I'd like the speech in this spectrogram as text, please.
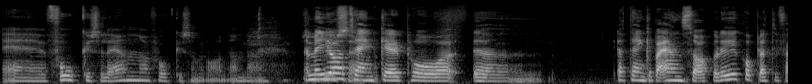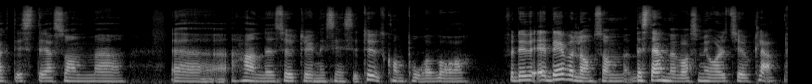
eh, fokus eller en av fokusområden där? Men jag tänker på eh, jag tänker på en sak och det är kopplat till faktiskt det som eh, eh Handelns utredningsinstitut kom på var för det, det är väl de som bestämmer vad som är årets julklapp.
